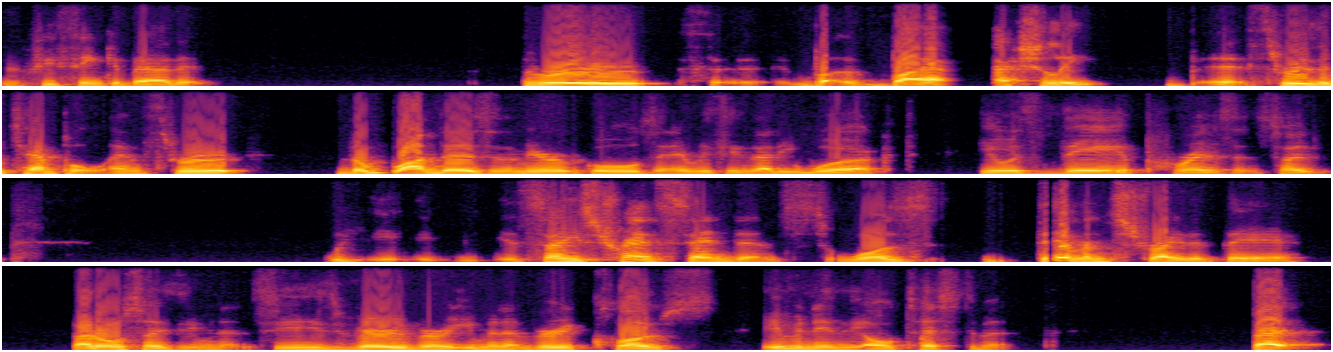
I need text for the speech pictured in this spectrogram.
If you think about it, through by actually uh, through the temple and through the wonders and the miracles and everything that he worked he was there present. So we so his transcendence was demonstrated there but also his immanence. He's very very immanent very close even in the old testament. But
